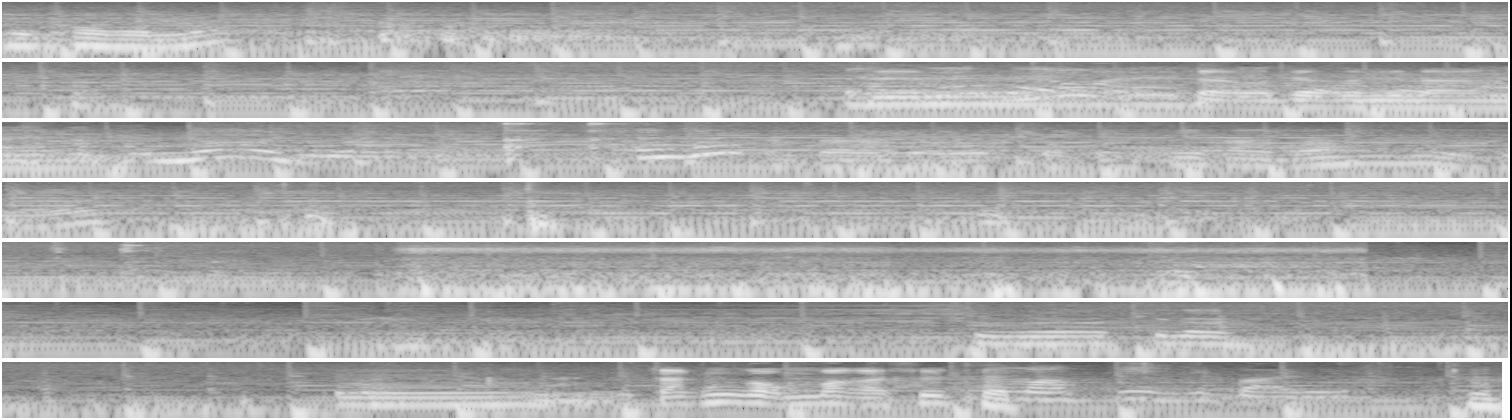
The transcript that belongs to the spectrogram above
괜찮겠나? 찜, 잘 먹겠습니다. 약간 눌러 간단하게 먹고 좀 쉬다가 이제 출발합시다. 음, 작은 거 엄마가 싫대 엄마 뛰지 말래 좋은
